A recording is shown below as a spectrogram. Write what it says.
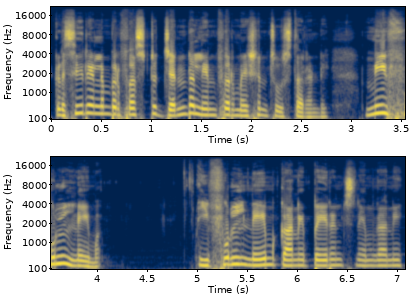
ఇక్కడ serial number first general information చూస్తారండి. మీ ఫుల్ నేమ్ ఈ ఫుల్ నేమ్ కానీ పేరెంట్స్ నేమ్ కానీ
